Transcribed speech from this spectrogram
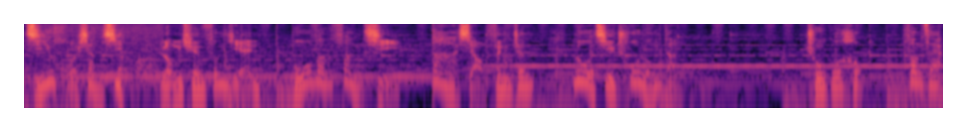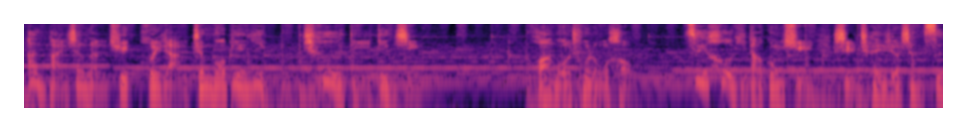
急火上气，笼圈封严，不忘放气，大小分蒸，落气出笼等。出锅后，放在案板上冷却，会让蒸馍变硬，彻底定型。花馍出笼后，最后一道工序是趁热上色，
